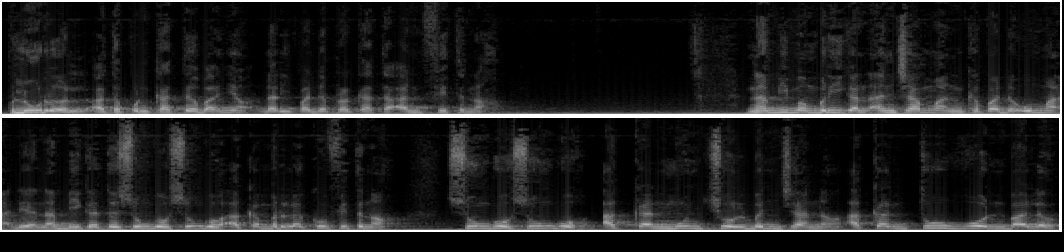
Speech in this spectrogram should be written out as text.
Plural ataupun kata banyak daripada perkataan fitnah. Nabi memberikan ancaman kepada umat dia. Nabi kata sungguh-sungguh akan berlaku fitnah. Sungguh-sungguh akan muncul bencana. Akan turun bala.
